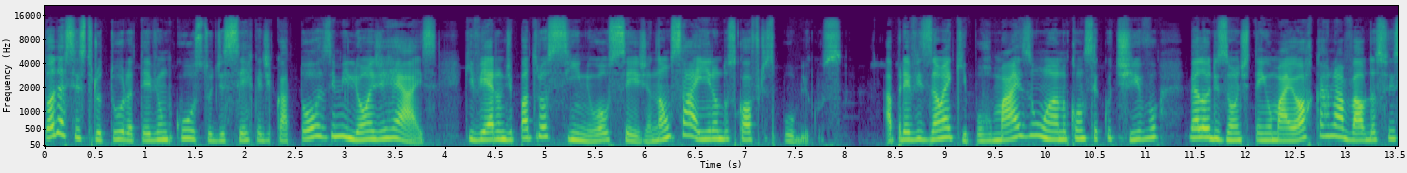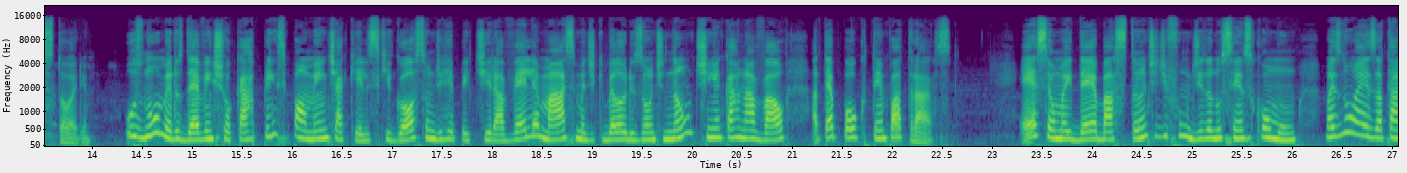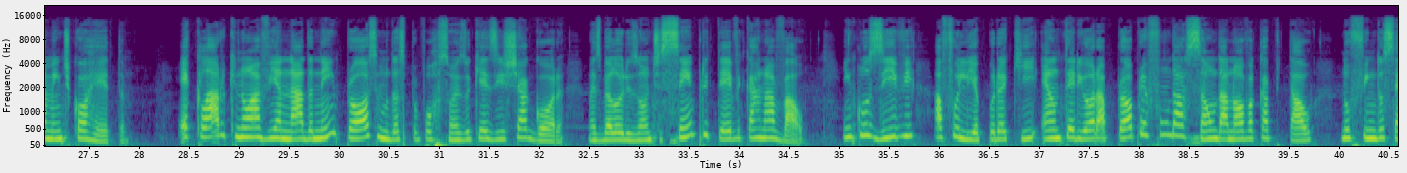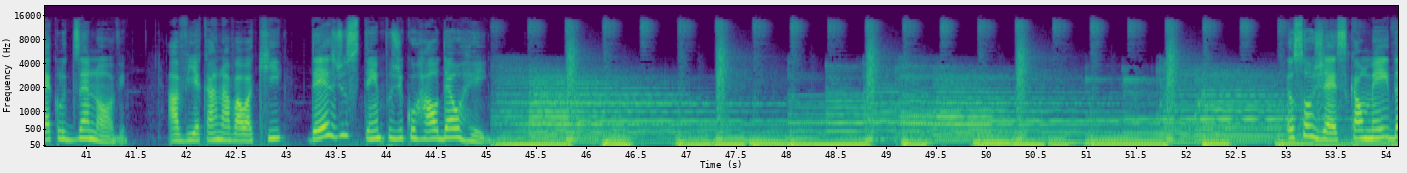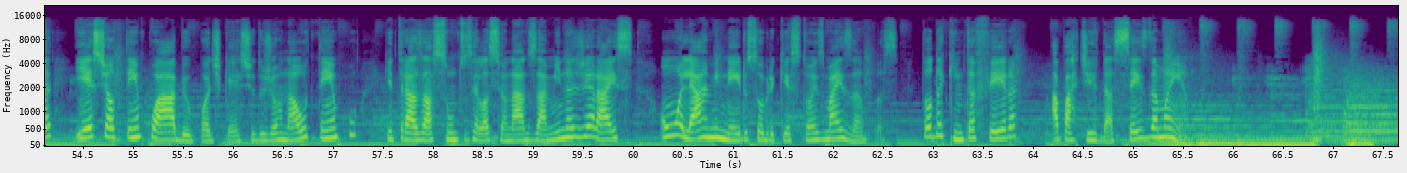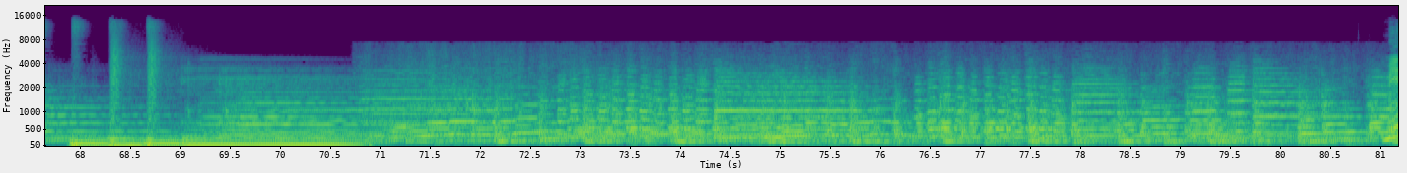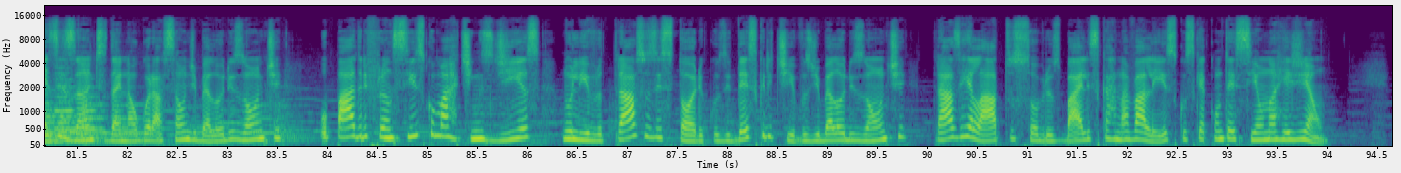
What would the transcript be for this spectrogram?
Toda essa estrutura teve um custo de cerca de 14 milhões de reais, que vieram de patrocínio, ou seja, não saíram dos cofres públicos. A previsão é que, por mais um ano consecutivo, Belo Horizonte tenha o maior carnaval da sua história. Os números devem chocar principalmente aqueles que gostam de repetir a velha máxima de que Belo Horizonte não tinha carnaval até pouco tempo atrás. Essa é uma ideia bastante difundida no senso comum, mas não é exatamente correta. É claro que não havia nada nem próximo das proporções do que existe agora, mas Belo Horizonte sempre teve carnaval. Inclusive, a folia por aqui é anterior à própria fundação da nova capital, no fim do século XIX. Havia carnaval aqui desde os tempos de Curral del Rei. Eu sou Jéssica Almeida e este é o Tempo Hábil, podcast do jornal O Tempo que traz assuntos relacionados a Minas Gerais, um olhar mineiro sobre questões mais amplas. Toda quinta-feira, a partir das seis da manhã. Meses antes da inauguração de Belo Horizonte, o padre Francisco Martins Dias, no livro Traços Históricos e Descritivos de Belo Horizonte, traz relatos sobre os bailes carnavalescos que aconteciam na região.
